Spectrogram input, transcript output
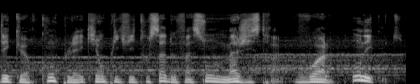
des chœurs complets qui amplifient tout ça de façon magistrale. Voilà, on écoute.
